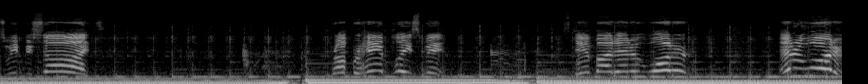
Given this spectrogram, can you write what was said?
Sweep your sides. Proper hand placement. Stand by to enter the water. Enter the water.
